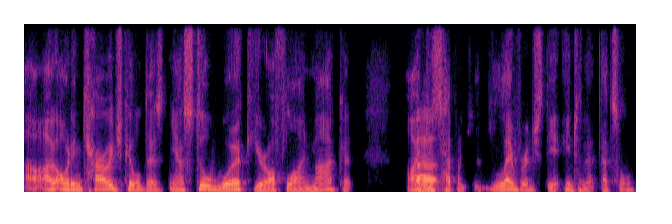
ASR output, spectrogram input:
I, I would encourage people to you know still work your offline market. I uh, just happen to leverage the internet, that's all.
